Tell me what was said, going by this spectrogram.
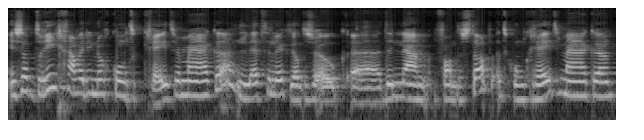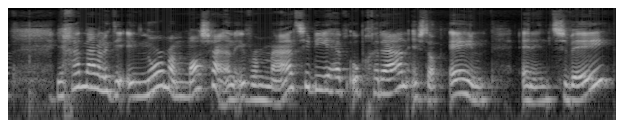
In stap 3 gaan we die nog concreter maken. Letterlijk, dat is ook uh, de naam van de stap, het concreet maken. Je gaat namelijk die enorme massa aan informatie die je hebt opgedaan in stap 1 en in 2,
